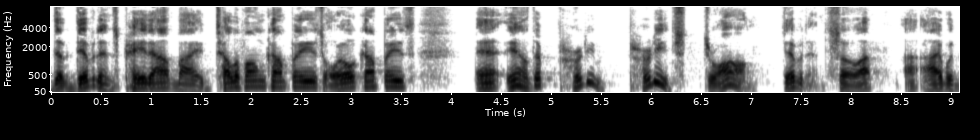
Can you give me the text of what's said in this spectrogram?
the dividends paid out by telephone companies, oil companies. And, you know, they're pretty, pretty strong dividends. So I, I would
